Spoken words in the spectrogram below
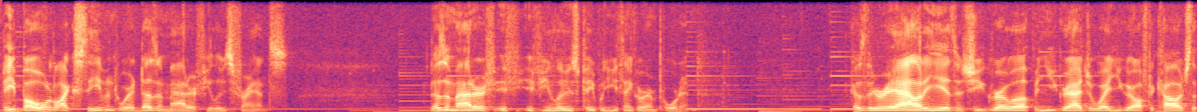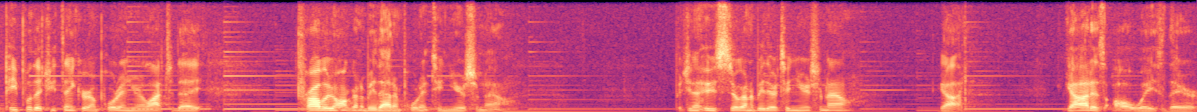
Be bold like Stephen to where it doesn't matter if you lose friends. It doesn't matter if, if, if you lose people you think are important. Because the reality is, as you grow up and you graduate, you go off to college, the people that you think are important in your life today probably aren't going to be that important 10 years from now. But you know who's still going to be there 10 years from now? God. God is always there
